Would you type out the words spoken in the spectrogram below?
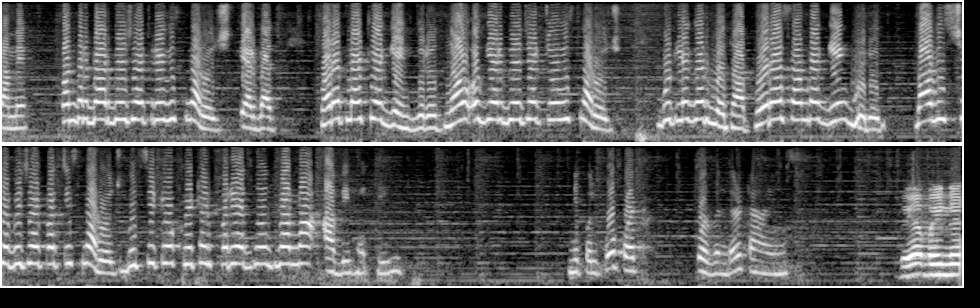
સામે પંદર બાર બે હજાર ત્રેવીસ ના રોજ, ત્યારબાદ ભરત લાઠિયા ગેંગ વિરુદ્ધ નવ અગિયાર બે હજાર ચોવીસ ના રોજ, બુટલેગર બધા ભોરા સામડા ગેંગ વિરુદ્ધ બાવીસ છ બે હજાર પચીસ ના રોજ ગુજસીટોક હેઠળ ફરિયાદ નોંધવામાં આવી હતી. નિપુલ પોપટ, પોરબંદર ટાઈમ્સ. ગયા મહિને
